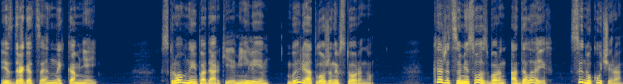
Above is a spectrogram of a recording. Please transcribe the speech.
из драгоценных камней. Скромные подарки Эмилии были отложены в сторону. Кажется, мисс Осборн отдала их сыну кучера.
